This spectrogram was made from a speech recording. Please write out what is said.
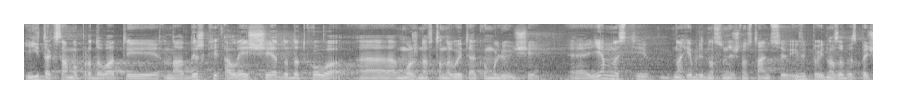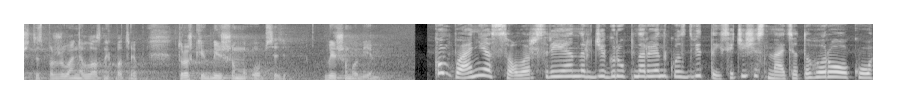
і так само продавати надлишки, але ще додатково е, можна встановити акумулюючі е, ємності на гібридну сонячну станцію і відповідно забезпечити споживання власних потреб трошки в більшому обсязі, більшому об'ємі. Компанія Solars Re-Energy Group на ринку з 2016 року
